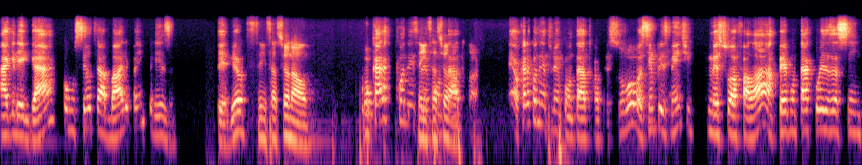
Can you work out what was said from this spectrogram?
agregar com o seu trabalho para a empresa. Entendeu? Sensacional. O cara, quando entrou em contato, é, o cara, quando entrou em contato com a pessoa, simplesmente começou a falar, perguntar coisas assim: o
